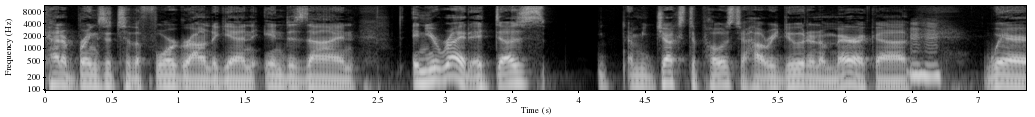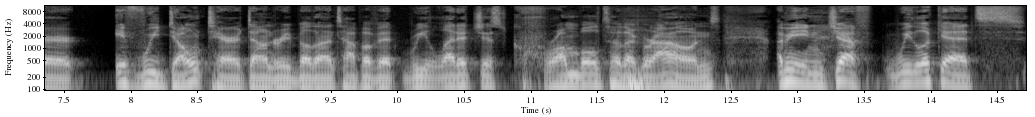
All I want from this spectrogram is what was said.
kind of brings it to the foreground again in design. And you're right, it does I mean, juxtaposed to how we do it in America, where if we don't tear it down to rebuild on top of it, we let it just crumble to the ground. I mean, Jeff, we look at,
